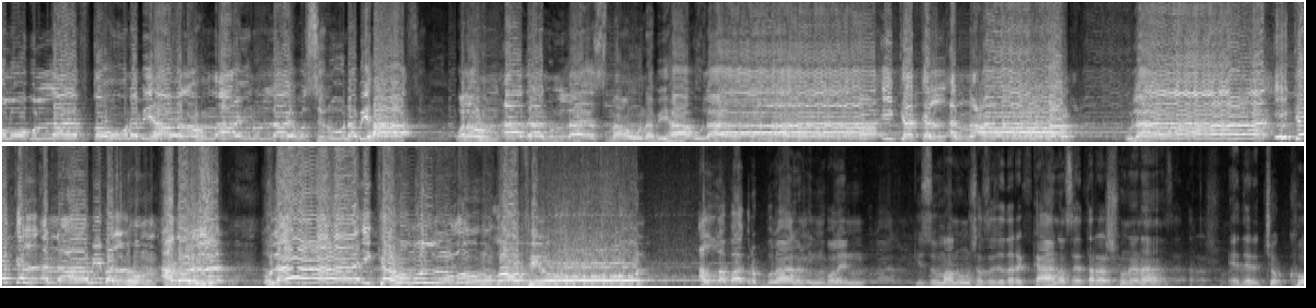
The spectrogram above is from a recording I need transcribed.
কুলুবুল লা ইয়াফকাহুনা বিহা ওয়া লাহুম আ'য়ুনুল লা ইউবসিরুনা বিহা। লা ইয়াসমাউনা বিহা উলাইকা কাল আনআম উলাইকা কাল আনআম বাল হুম আদল। উলাইকা হুমুল গাফিলুন। আল্লাহ পাক রব্বুল আলামিন বলেন, কিছু মানুষ আছে যাদের কান আছে, তারা শুনে না। এদের চক্ষু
